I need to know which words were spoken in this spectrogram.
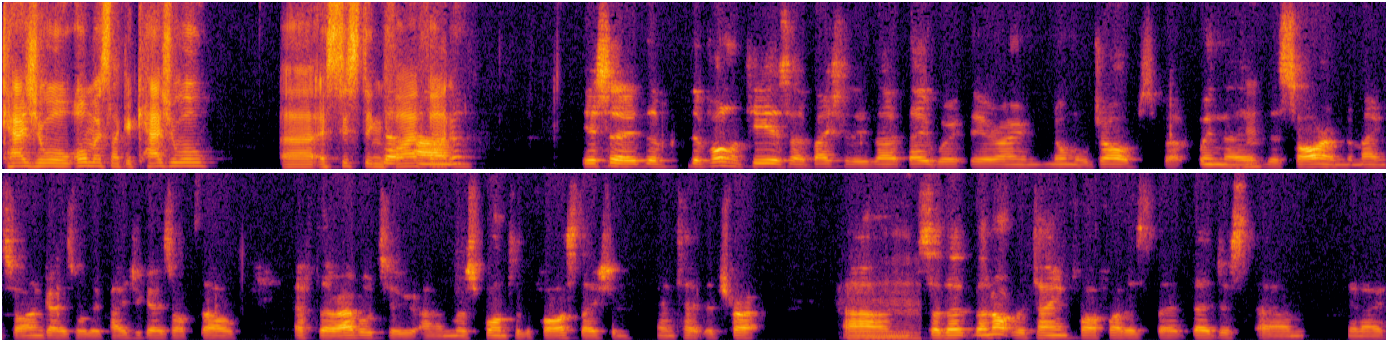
casual, almost like a casual uh, assisting the, firefighter. Um, yeah, so the, the volunteers are basically they, they work their own normal jobs, but when the, mm-hmm. the siren, the main siren goes or their pager goes off, they'll if they're able to um, respond to the fire station and take the truck. Um, mm. So they're, they're not retained firefighters; they're, they're just um, you know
